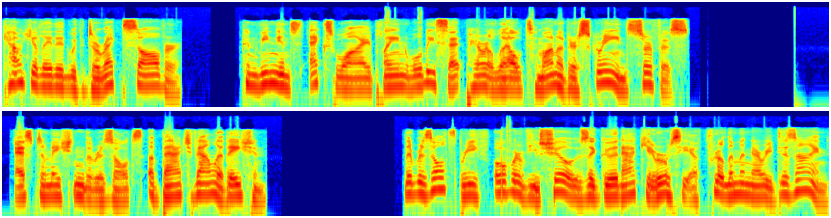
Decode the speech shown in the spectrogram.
calculated with direct solver. Convenience XY plane will be set parallel to monitor screen surface. Estimation The results of batch validation. The results brief overview shows a good accuracy of preliminary design.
